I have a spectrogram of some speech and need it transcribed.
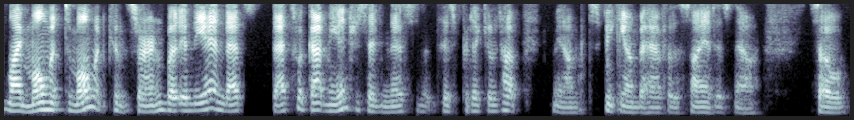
my moment to moment concern, but in the end, that's that's what got me interested in this this particular topic. I mean, I'm speaking on behalf of the scientists now. So,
